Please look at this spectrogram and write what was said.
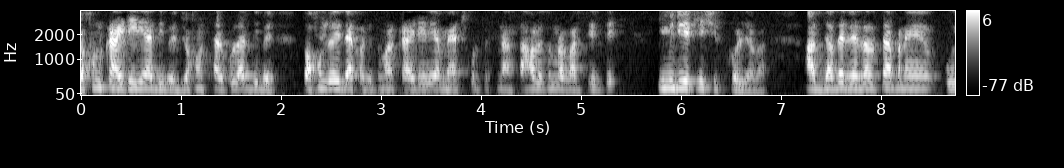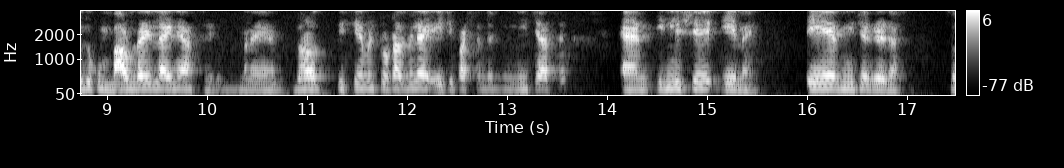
যখন ক্রাইটেরিয়া দিবে, যখন সার্কুলার দিবে, তখন যদি দেখো যে তোমার ক্রাইটেরিয়া ম্যাচ করতেছে না, তাহলে তোমরা ভার্সিটিতে ইমিডিয়েটলি শিফট করে যাবা। আর যাদের রেজাল্টটা মানে ওই রকম বাউন্ডারি লাইনে আছে মানে ধরো পিসিএম এর টোটাল মিলে এইটি পার্সেন্টের নিচে আছে অ্যান্ড ইংলিশে এ নাই। এ এর নিচে গ্রেড আছে। তো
